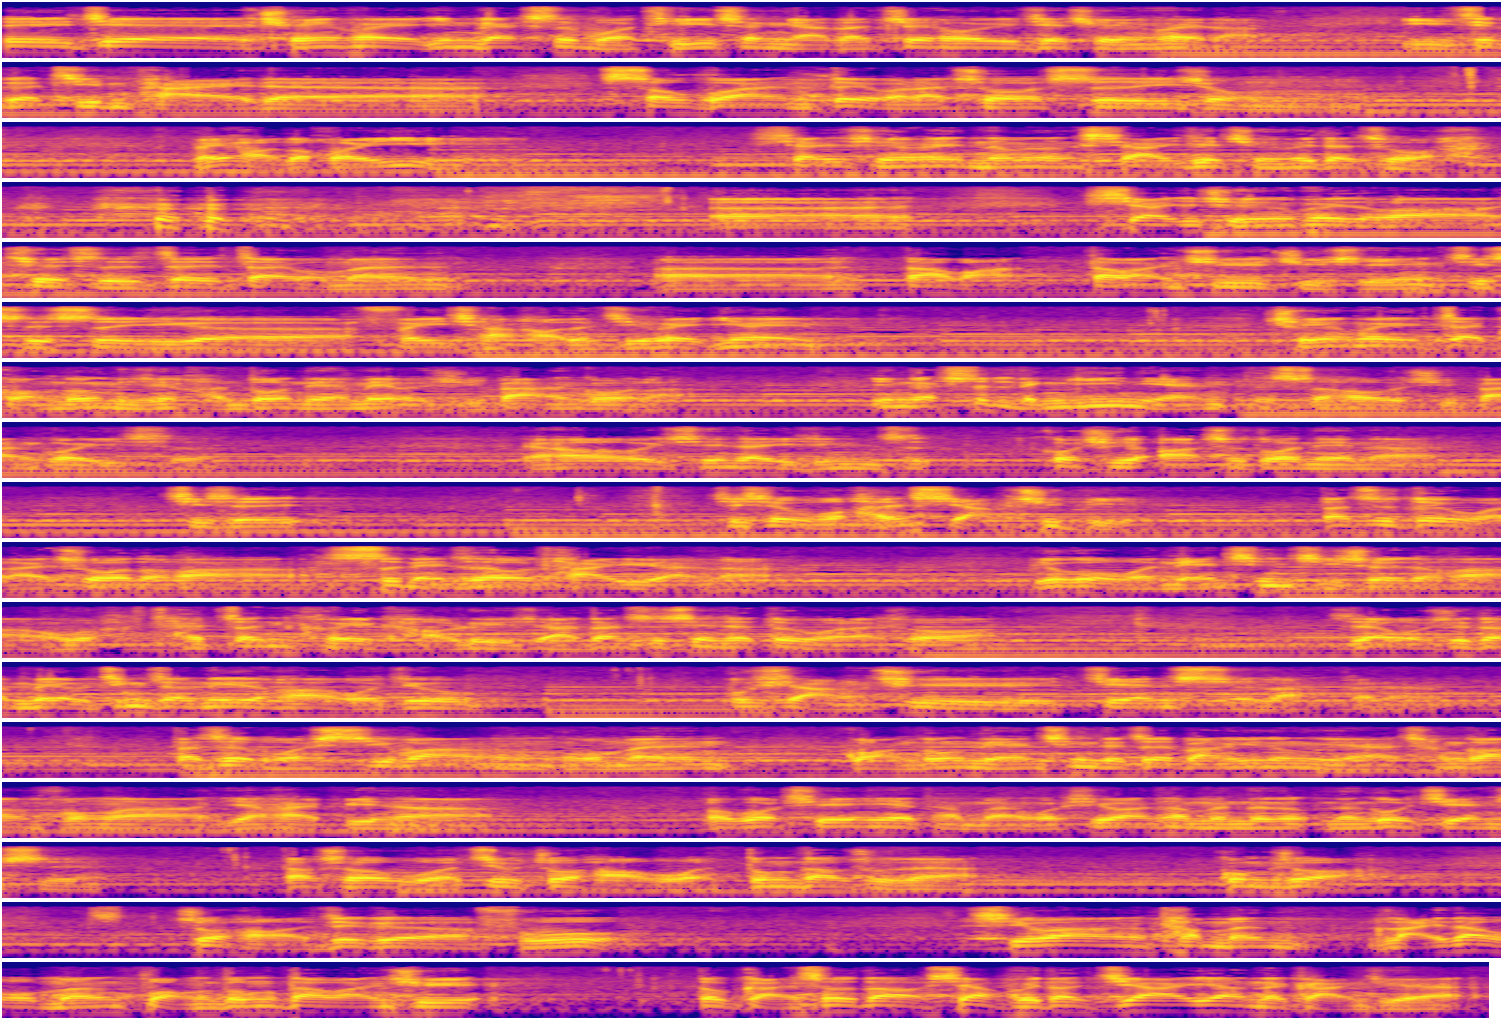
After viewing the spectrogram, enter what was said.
这一届全运会应该是我体育生涯的最后一届全运会了，以这个金牌的收官，对我来说是一种美好的回忆。下一届全运会能不能下一届全运会再说？呃，下一届全运会的话，确实在在我们呃大湾大湾区举行，其实是一个非常好的机会，因为全运会在广东已经很多年没有举办过了，应该是零一年的时候举办过一次，然后现在已经是过去二十多年了。其实，其实我很想去比，但是对我来说的话，四年之后太远了。如果我年轻几岁的话，我还真可以考虑一下。但是现在对我来说，只要我觉得没有竞争力的话，我就不想去坚持了。可能，但是我希望我们广东年轻的这帮运动员，陈冠峰啊、杨海滨啊，包括谢艳艳他们，我希望他们能能够坚持。到时候我就做好我东道主的工作，做好这个服务。希望他们来到我们广东大湾区，都感受到像回到家一样的感觉。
